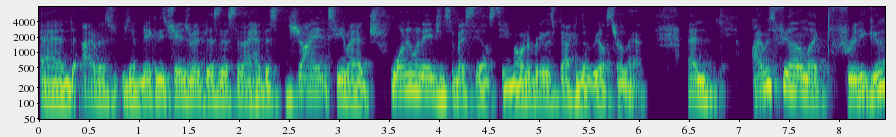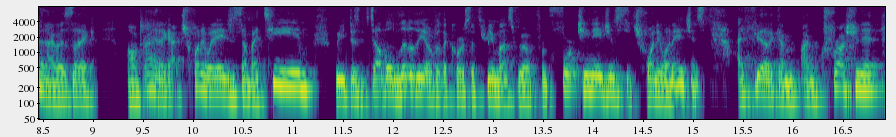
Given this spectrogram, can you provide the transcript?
and I was you know, making these changes in my business. And I had this giant team. I had 21 agents in my sales team. I want to bring this back into realtor land, and I was feeling like pretty good. I was like, all right, I got 21 agents on my team. We just doubled literally over the course of three months. We went from 14 agents to 21 agents. I feel like I'm I'm crushing it.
